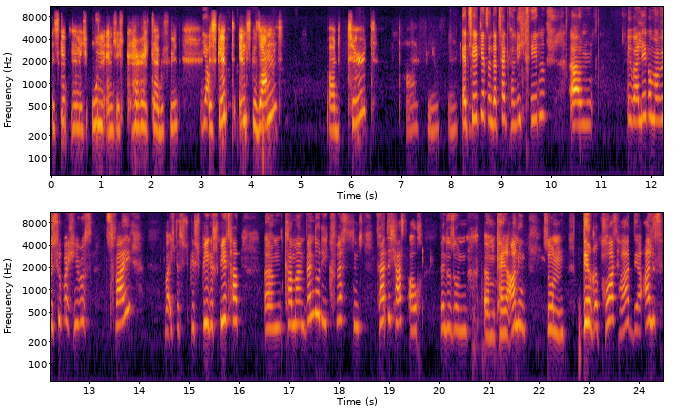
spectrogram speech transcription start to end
Es gibt nämlich unendlich Charakter gefühlt. Ja. Es gibt insgesamt, warte, drei, vier, fünf. erzählt jetzt in der Zeit, kann ich reden. Ähm, über Lego Marvel Super Heroes 2, weil ich das Spiel gespielt habe, ähm, kann man, wenn du die Questions fertig hast, auch wenn du so ein, ähm, keine Ahnung, so ein, den Reporter, der alles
